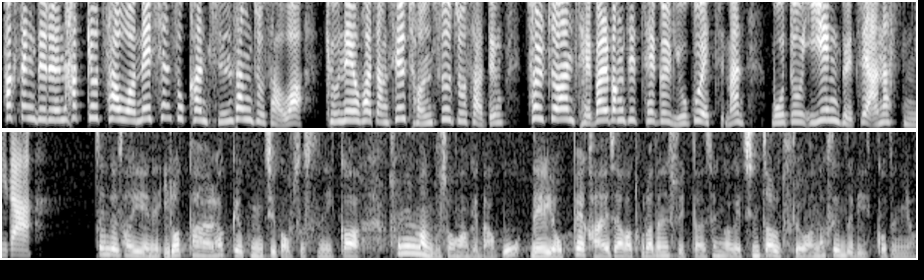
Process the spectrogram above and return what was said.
학생들은 학교 차원의 신속한 진상조사와 교내 화장실 전수조사 등 철저한 재발 방지책을 요구했지만 모두 이행되지 않았습니다. 학생들 사이에는 이렇다 할 학교 공지가 없었으니까 소문만 무성하게 나고 내 옆에 가해자가 돌아다닐 수 있다는 생각에 진짜로 두려워하는 학생들이 있거든요.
